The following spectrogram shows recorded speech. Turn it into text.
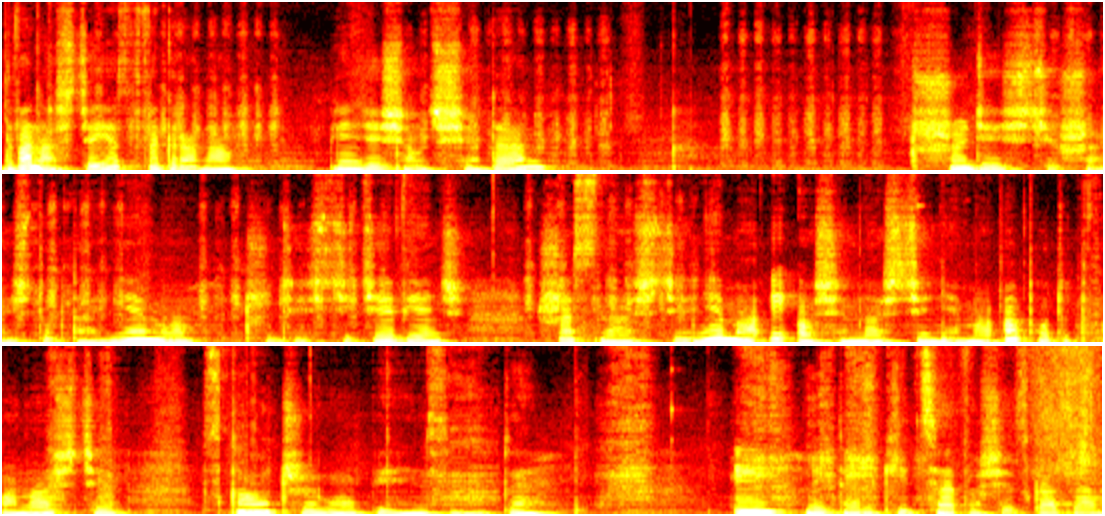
12 jest wygrana, 57, 36 tutaj nie ma, 39, 16 nie ma i 18 nie ma, a pod 12 skoczyło 5 zł. I literki C to się zgadza.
